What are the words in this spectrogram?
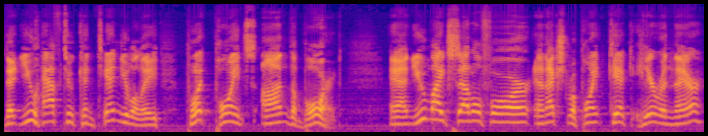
that you have to continually put points on the board. And you might settle for an extra point kick here and there.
